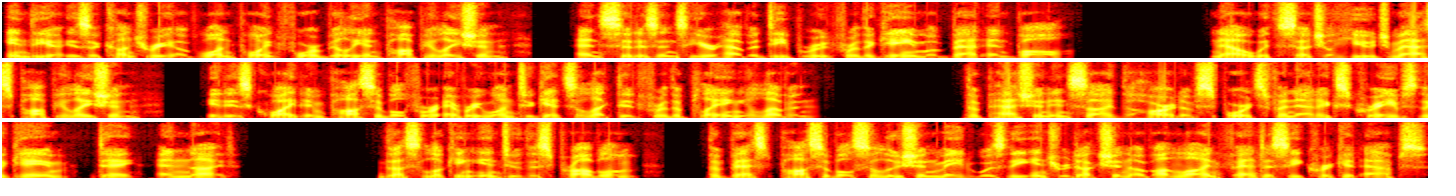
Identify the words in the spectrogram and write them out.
India is a country of 1.4 billion population, and citizens here have a deep root for the game of bat and ball. Now with such a huge mass population, it is quite impossible for everyone to get selected for the playing 11. The passion inside the heart of sports fanatics craves the game, day and night. Thus looking into this problem, the best possible solution made was the introduction of online fantasy cricket apps.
